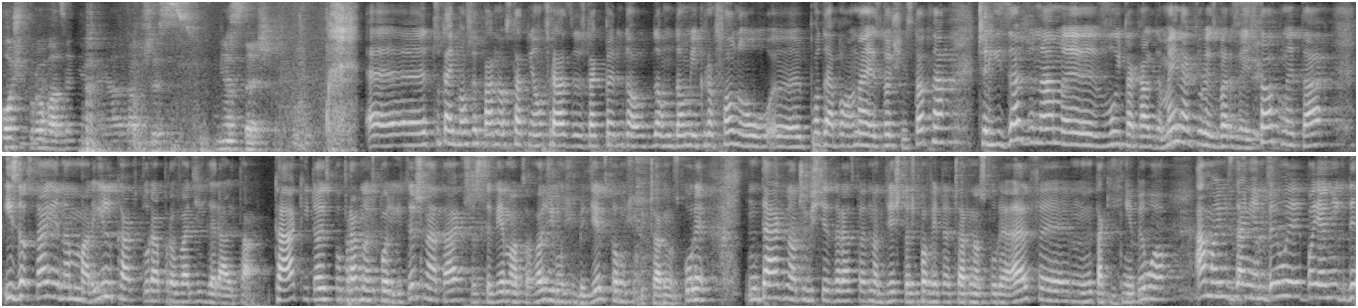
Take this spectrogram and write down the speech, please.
oś prowadzenia Geralta przez miasteczko. E, tutaj może Pan ostatnią frazę, że tak powiem, do, do, do mikrofonu e, poda, bo ona jest dość istotna, czyli zażynamy wójta Caldemaina, który jest bardzo istotny, tak, i zostaje nam Marilka, która prowadzi Geralta, tak, i to jest poprawność polityczna, tak, wszyscy wiemy o co chodzi, musi być dziecko, musi być czarnoskóry, tak, no oczywiście zaraz pewno gdzieś ktoś powie te czarnoskóre elfy, m, takich nie było, a moim zdaniem były, bo ja nigdy,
